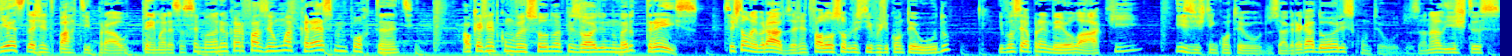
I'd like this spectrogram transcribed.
E antes da gente partir para o tema dessa semana, eu quero fazer um acréscimo importante ao que a gente conversou no episódio número 3. Vocês estão lembrados? A gente falou sobre os tipos de conteúdo e você aprendeu lá que existem conteúdos agregadores, conteúdos analistas,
